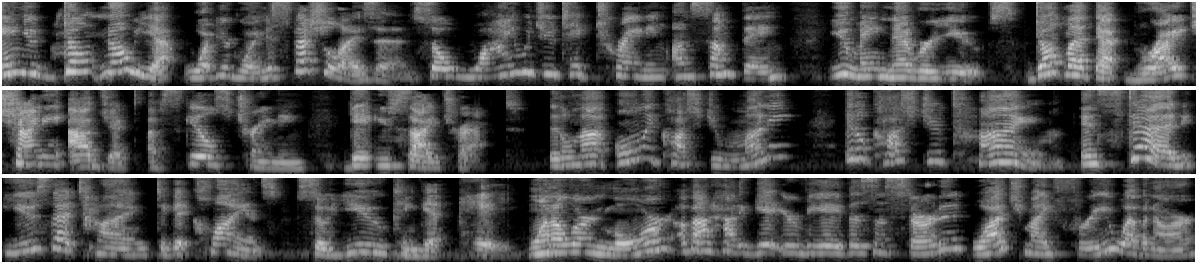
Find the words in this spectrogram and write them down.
and you don't know yet what you're going to specialize in. So why would you take training on something you may never use? Don't let that bright, shiny object of skills training get you sidetracked. It'll not only cost you money, it'll cost you time. Instead, use that time to get clients so you can get paid. Want to learn more about how to get your VA business started? Watch my free webinar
